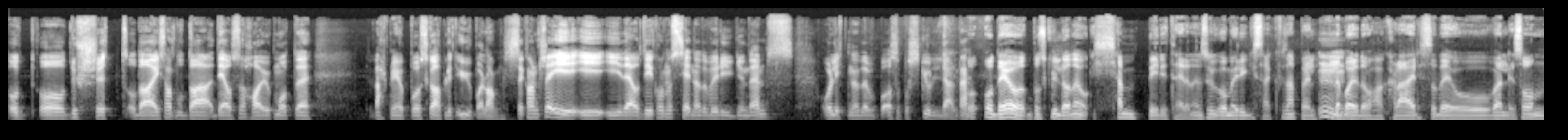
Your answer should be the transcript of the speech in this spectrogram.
og, og dusjet. Og da, ikke sant? Og da, det også har jo på en måte vært med på å skape litt ubalanse, kanskje, i, i, i det. Og de kan jo se nedover ryggen deres, og litt nedover altså på skuldrene. Og, og det jo, på skuldrene er jo kjempeirriterende hvis du skal gå med ryggsekk, f.eks. Mm. Eller bare det å ha klær. Så det er jo veldig sånn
